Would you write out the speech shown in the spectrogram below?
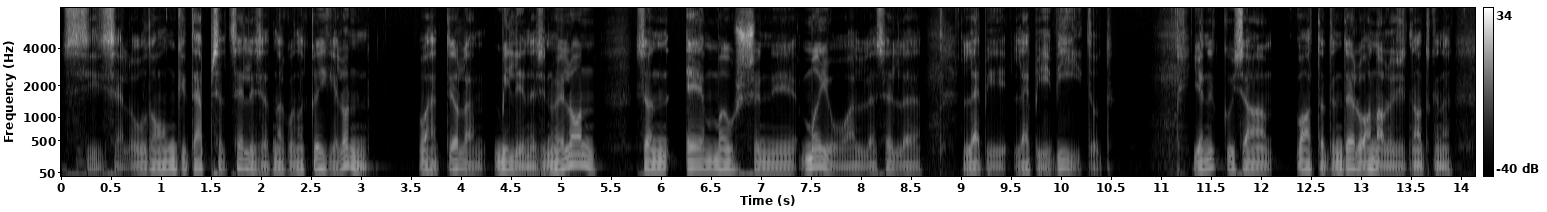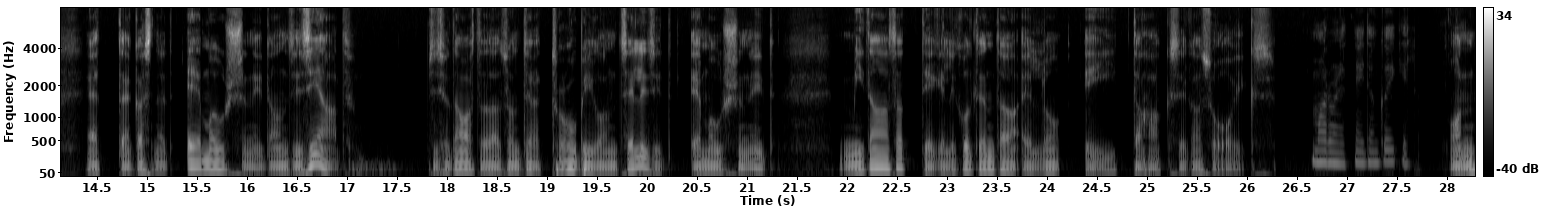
siis elud ongi täpselt sellised, nagu nad kõigil on. vahet ei ole, milline sinu elu on, see on emotion'i mõju all ja selle läbi, läbi viidud. ja nüüd, kui sa vaatad enda elu, analüüsid natukene, et kas need emotion'id on siis head, siis võid avastada, et sul on terve trubikond selliseid emotion'id, mida sa tegelikult enda ellu ei tahaks ega sooviks. ma arvan, et neid on kõigil. on.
